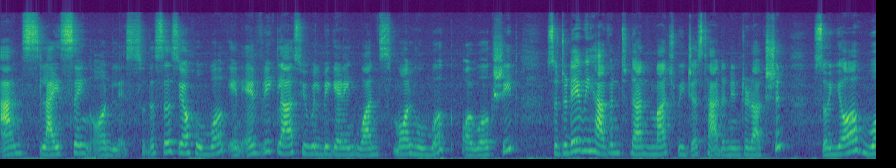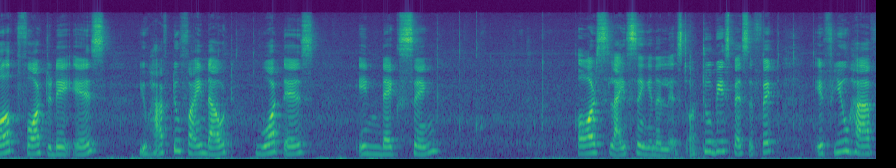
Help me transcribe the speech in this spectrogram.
and slicing on lists so this is your homework. In every class you will be getting one small homework or worksheet. So today we haven't done much. We just had an introduction. So your work for today is you have to find out what is indexing or slicing in a list or to be specific if you have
